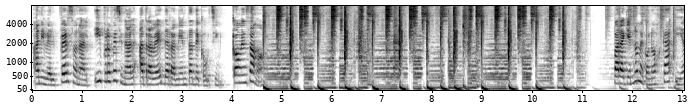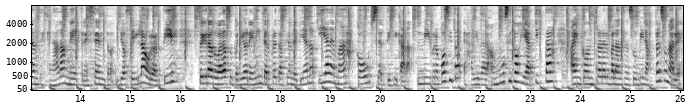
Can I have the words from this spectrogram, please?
a nivel personal y profesional a través de herramientas de coaching. ¡Comenzamos! Para quien no me conozca y antes que nada me presento, yo soy Laura Ortiz soy graduada superior en interpretación de piano y además coach certificada. Mi propósito es ayudar a músicos y artistas a encontrar el balance en sus vidas personales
